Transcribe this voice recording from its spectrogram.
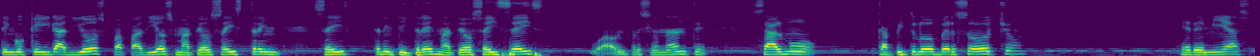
tengo que ir a Dios, papá Dios. Mateo 6, 33, Mateo 6, 6. Wow, impresionante. Salmo capítulo 2, verso 8. Jeremías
